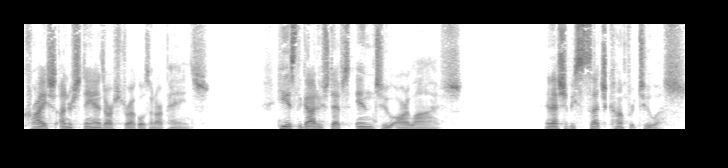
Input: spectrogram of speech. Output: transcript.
Christ understands our struggles and our pains. He is the God who steps into our lives. And that should be such comfort to us.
